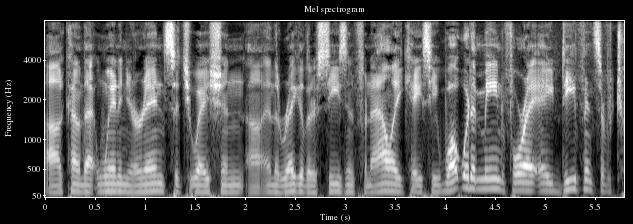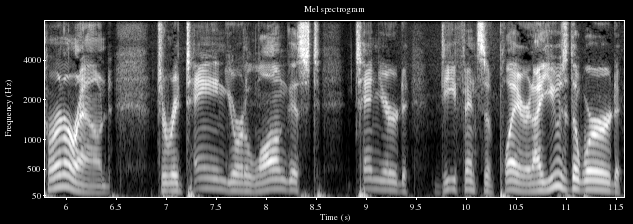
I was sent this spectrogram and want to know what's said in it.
uh, kind of that win and you're in situation uh, in the regular season finale. Casey, what would it mean for a, a defensive turnaround to retain your longest tenured defensive player? And I use the word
